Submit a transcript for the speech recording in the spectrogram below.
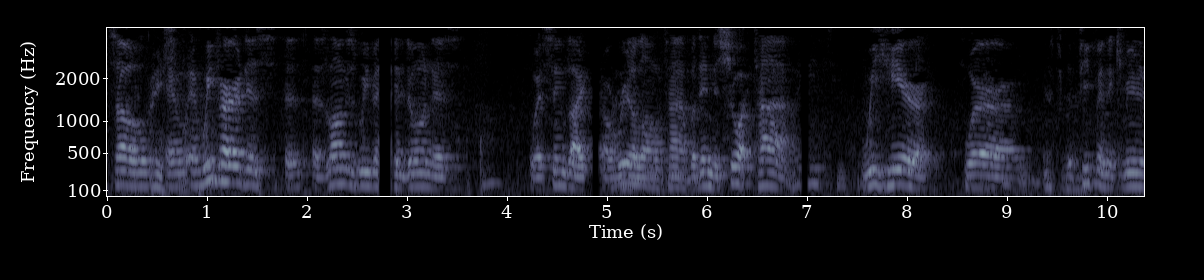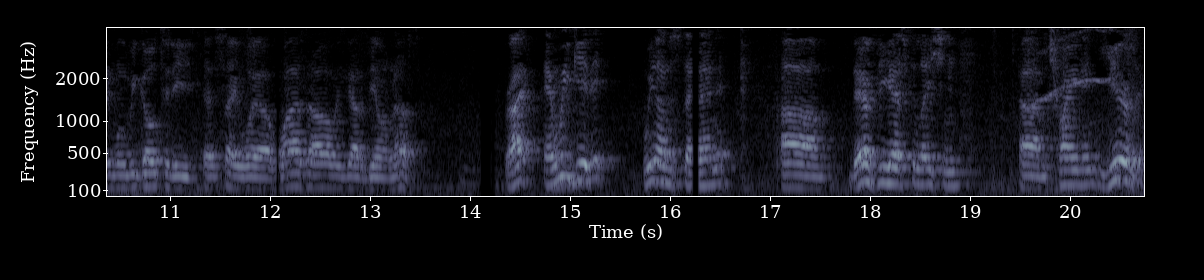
So, and, and we've heard this as, as long as we've been doing this. Well, it seems like a real long time, but in the short time, we hear where the people in the community, when we go to these, they say, well, why is it always got to be on us? Right? And we get it. We understand it. Um, there's de-escalation um, training yearly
